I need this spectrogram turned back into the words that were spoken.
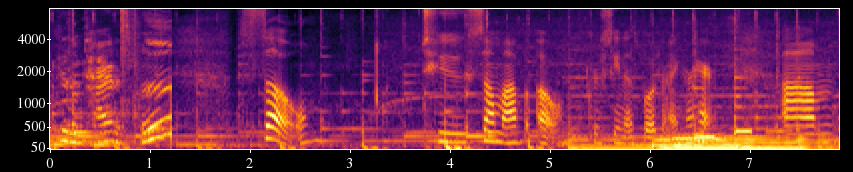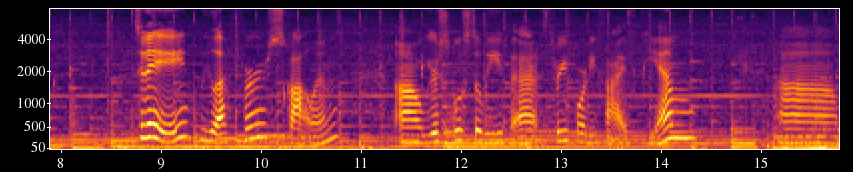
Because I'm tired as fuck. So, to sum up, oh, Christina's blow drying her hair. Um, today we left for Scotland. Uh, we were supposed to leave at 3:45 p.m. Um,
